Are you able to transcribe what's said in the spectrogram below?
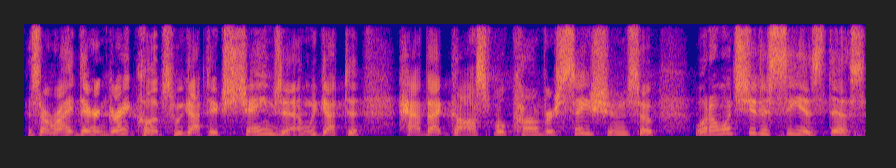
And so, right there in Great Clips, we got to exchange that and we got to have that gospel conversation. So, what I want you to see is this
